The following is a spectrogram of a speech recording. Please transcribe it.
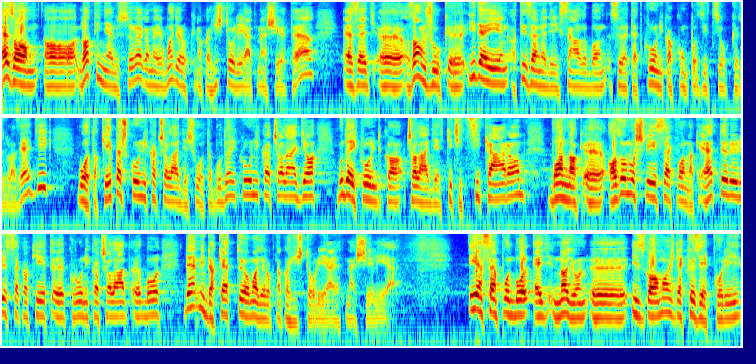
ez a, a latin nyelvű szöveg, amely a magyaroknak a históriát mesélte el, ez egy az Anzsúk idején, a 14. században született krónika kompozíciók közül az egyik. Volt a képes krónika családja, és volt a budai krónika családja. Budai krónika családja egy kicsit szikárabb, vannak azonos részek, vannak eltérő részek a két krónika családból, de mind a kettő a magyaroknak a históriáját meséli el. Ilyen szempontból egy nagyon izgalmas, de középkori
